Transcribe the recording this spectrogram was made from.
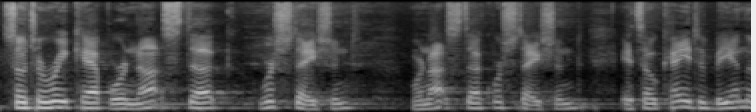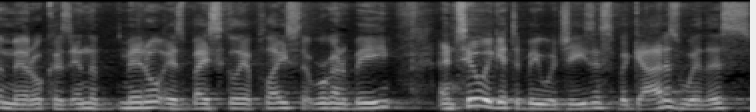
So, to recap, we're not stuck, we're stationed. We're not stuck, we're stationed. It's okay to be in the middle because in the middle is basically a place that we're going to be until we get to be with Jesus, but God is with us.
